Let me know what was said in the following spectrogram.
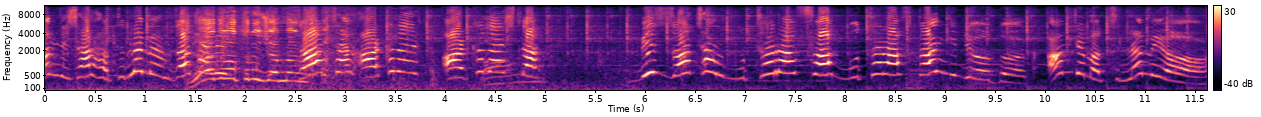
amca sen hatırlamıyor musun? Zaten Nereden hatırlayacağım ben? Zaten arkadaş arkadaşlar biz zaten bu tarafa bu taraftan gidiyorduk. Amcam hatırlamıyor.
